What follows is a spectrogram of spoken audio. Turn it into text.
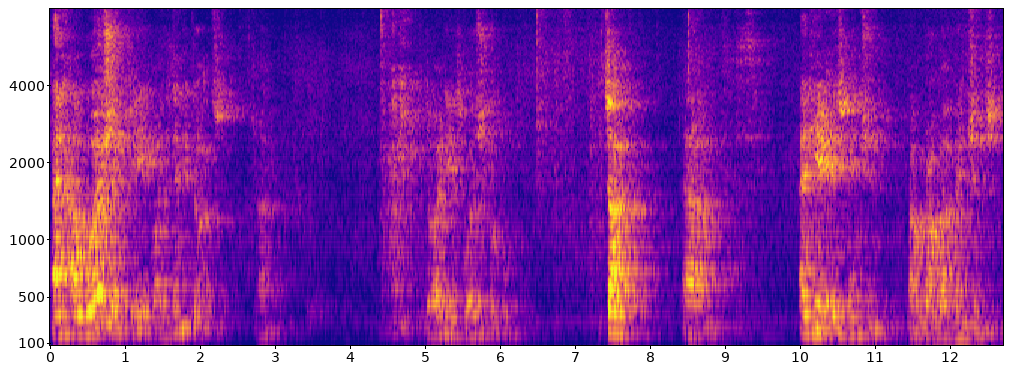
and are worshipped here by the demigods. Right? Devotee is worshipable. So, um, and here it is mentioned, oh, Prabhupada mentions,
